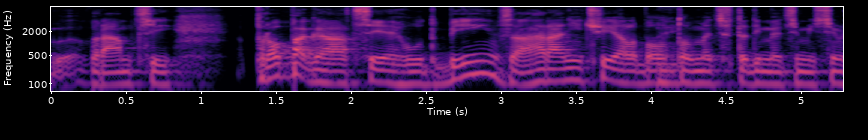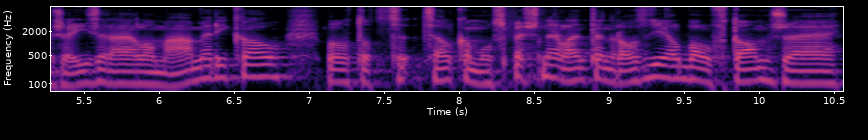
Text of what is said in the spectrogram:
v rámci propagácie hudby v zahraničí, ale bolo to medzi, vtedy medzi, myslím, že Izraelom a Amerikou. Bolo to celkom úspešné, len ten rozdiel bol v tom, že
